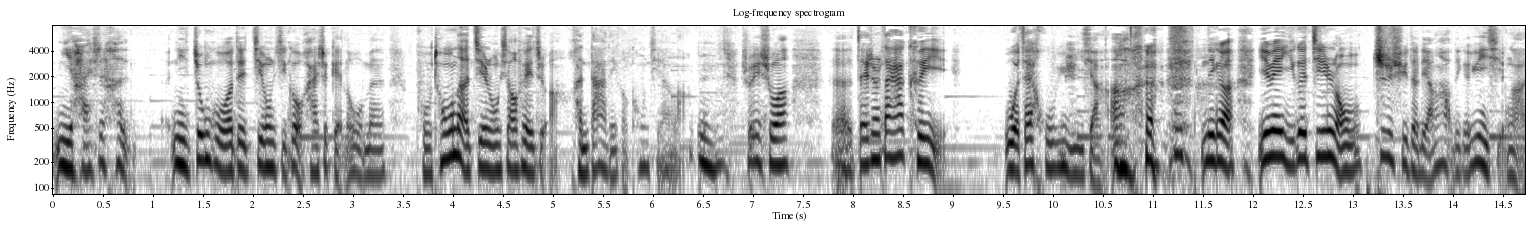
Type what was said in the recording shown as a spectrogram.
你还是很你中国的金融机构还是给了我们普通的金融消费者很大的一个空间了。嗯所以说，呃，在这儿大家可以，我再呼吁一下啊，那个，因为一个金融秩序的良好的一个运行啊，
